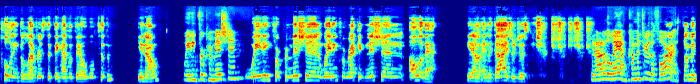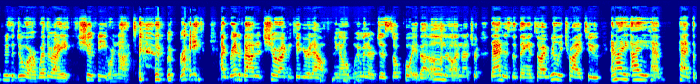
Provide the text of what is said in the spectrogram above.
pulling the levers that they have available to them, you know? Waiting for permission? Waiting for permission, waiting for recognition, all of that. You know, and the guys are just get out of the way. I'm coming through the forest. I'm coming through the door, whether I should be or not. right? I read about it. Sure, I can figure it out. You know, women are just so coy about, oh no, I'm not sure. That is the thing. And so I really try to, and I, I have had the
